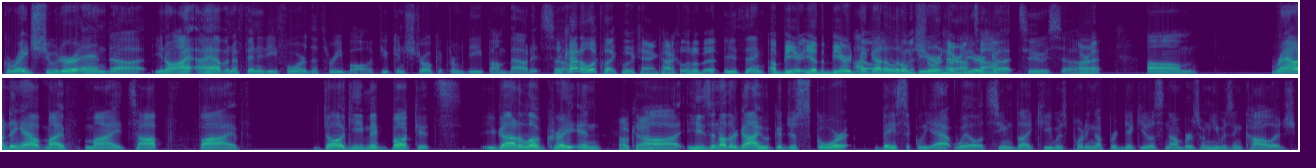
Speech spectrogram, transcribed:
Great shooter, and uh, you know I, I have an affinity for the three ball. If you can stroke it from deep, I'm about it. So you kind of look like Luke Hancock a little bit. you think? A beard, you had the beard. I got a little beard, short hair a on beard top. gut too. So All right. um, rounding out my my top five, Dougie McBuckets. You gotta love Creighton. Okay. Uh, he's another guy who could just score basically at will. It seemed like he was putting up ridiculous numbers when he was in college.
